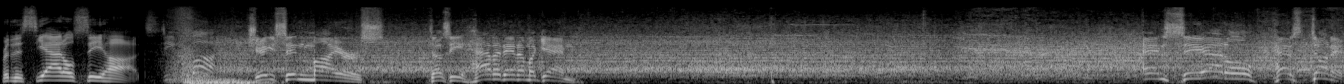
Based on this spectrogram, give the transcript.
for the Seattle Seahawks. Jason Myers. Does he have it in him again? And Seattle has done it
